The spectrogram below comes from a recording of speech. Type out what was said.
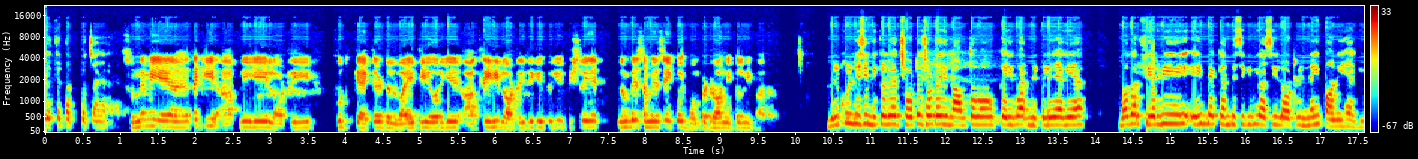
ਇੱਥੇ ਤੱਕ ਪਹੁੰਚਾਇਆ ਹੈ सुनने में ये आया था कि आपने ये लॉटरी खुद कहकर डलवाई थी और ये आखिरी ही लॉटरी थी क्योंकि पिछले लंबे समय से कोई बम्पर ड्रॉ निकल नहीं पा रहा ਬਿਲਕੁਲ ਨਹੀਂ ਸੀ ਨਿਕਲ ਰਿਹਾ ਛੋਟੇ ਛੋਟੇ ਇਨਾਮ ਤੋਂ ਕਈ ਵਾਰ ਨਿਕਲੇ ਹੈਗੇ ਆ। ਮਗਰ ਫਿਰ ਵੀ ਇਹ ਮੈਂ ਕਹਿੰਦੀ ਸੀ ਕਿ ਵੀ ਅਸੀਂ ਲੋਟਰੀ ਨਹੀਂ ਪਾਣੀ ਹੈਗੀ।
